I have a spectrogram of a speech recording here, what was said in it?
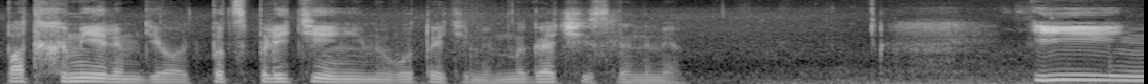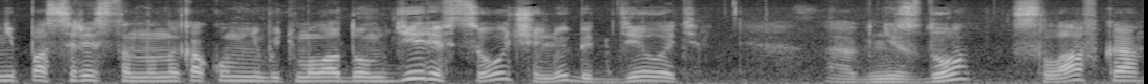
под хмелем делать, под сплетениями вот этими многочисленными. И непосредственно на каком-нибудь молодом деревце очень любит делать э, гнездо славка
